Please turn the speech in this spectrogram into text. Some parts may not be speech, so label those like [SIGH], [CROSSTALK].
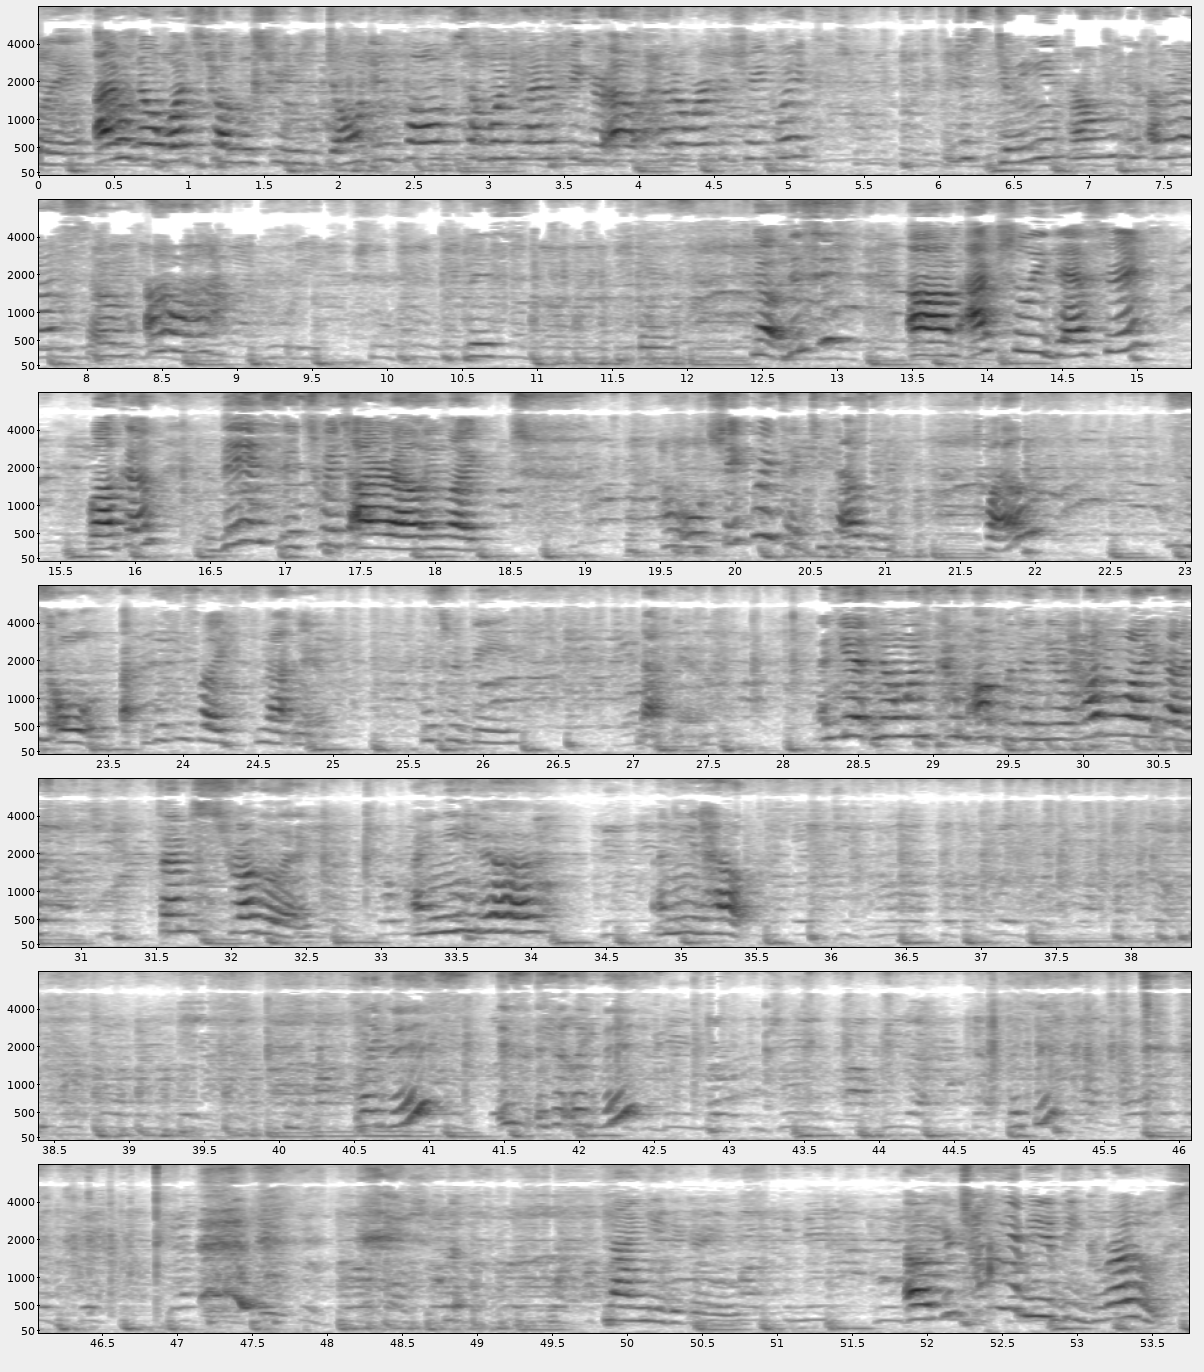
I don't know what struggle streams don't involve someone trying to figure out how to work a shake weight. They're just doing it wrong otherwise. So ah, this is no. This is um actually Desric. Welcome. This is Twitch IRL in like how old? Shake weight's like 2012. This is old. Uh, This is like not new. This would be not new. And yet no one's come up with a new, how do I, guys, fem's struggling. I need, uh, I need help. Like this? Is, is it like this? Like this? [LAUGHS] 90 degrees. Oh, you're trying to get me to be gross.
